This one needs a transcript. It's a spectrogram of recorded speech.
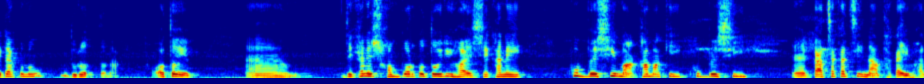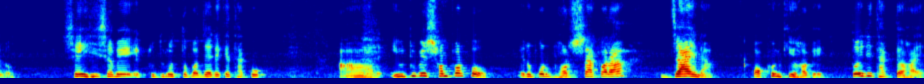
এটা কোনো দূরত্ব না। অতএব যেখানে সম্পর্ক তৈরি হয় সেখানে খুব বেশি মাখামাখি, খুব বেশি কাছাকাছি না থাকাই ভালো। সেই হিসাবে একটু দূরত্ব বজায় রেখে থাকুক। আর ইউটিউবের সম্পর্ক, এর ওপর ভরসা করা যায় না। কখন কি হবে? তৈরি থাকতে হয়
